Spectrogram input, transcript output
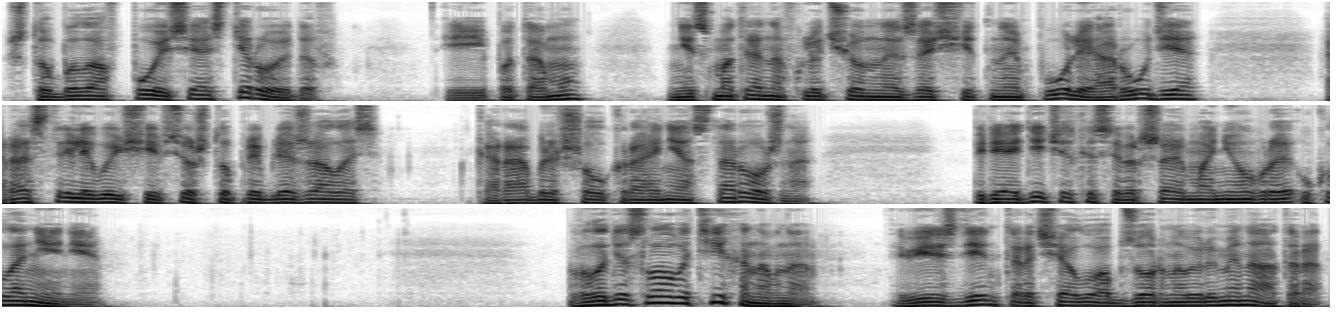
что была в поясе астероидов. И потому, несмотря на включенное защитное поле, орудия, расстреливающие все, что приближалось, корабль шел крайне осторожно, периодически совершая маневры уклонения. Владислава Тихоновна весь день торчала у обзорного иллюминатора,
